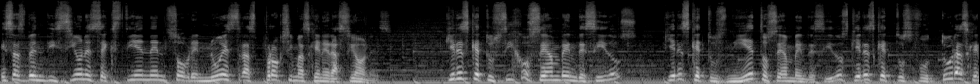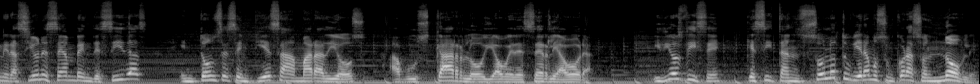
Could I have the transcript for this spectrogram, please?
esas bendiciones se extienden sobre nuestras próximas generaciones. ¿Quieres que tus hijos sean bendecidos? ¿Quieres que tus nietos sean bendecidos? ¿Quieres que tus futuras generaciones sean bendecidas? Entonces empieza a amar a Dios, a buscarlo y a obedecerle ahora. Y Dios dice que si tan solo tuviéramos un corazón noble,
